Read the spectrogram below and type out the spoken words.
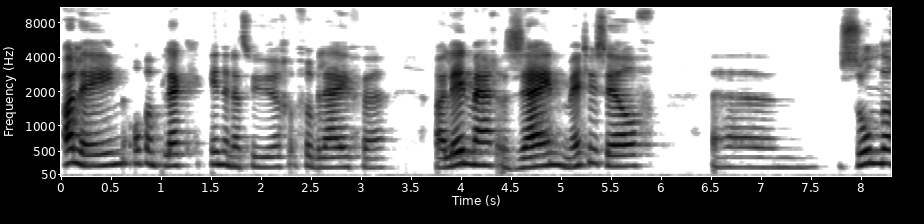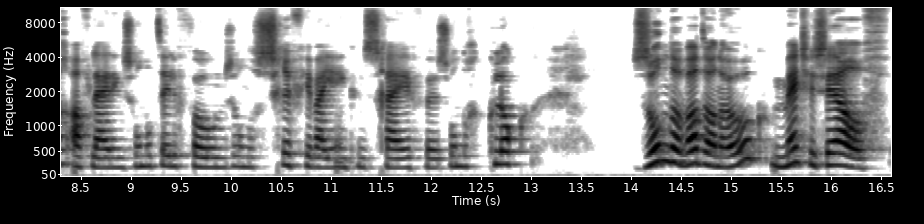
alleen op een plek in de natuur verblijven. Alleen maar zijn met jezelf. Um, zonder afleiding, zonder telefoon, zonder schriftje waar je in kunt schrijven, zonder klok. Zonder wat dan ook, met jezelf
